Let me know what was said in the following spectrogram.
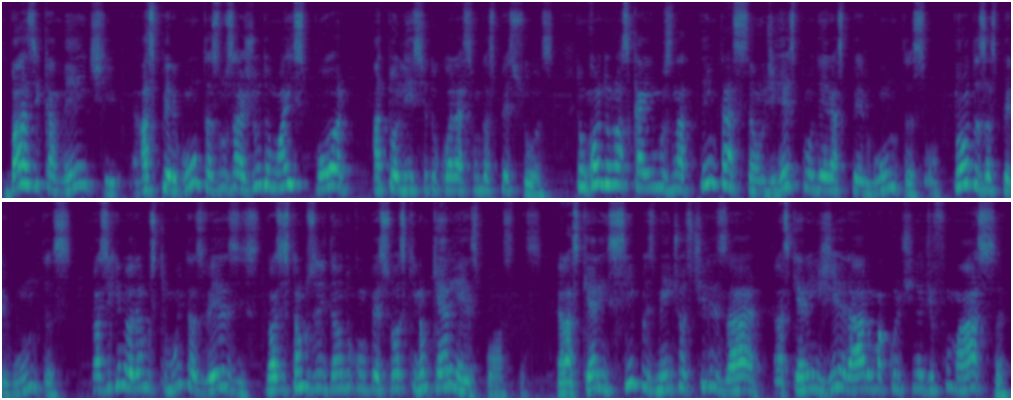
basicamente, as perguntas nos ajudam a expor a tolice do coração das pessoas. Então, quando nós caímos na tentação de responder as perguntas, ou todas as perguntas, nós ignoramos que muitas vezes nós estamos lidando com pessoas que não querem respostas. Elas querem simplesmente hostilizar, elas querem gerar uma cortina de fumaça.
